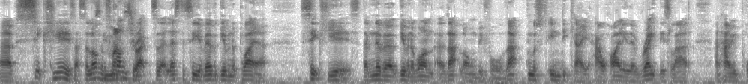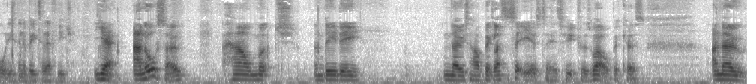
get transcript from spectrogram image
Uh, six years. That's the longest contract that Leicester City have ever given a player. Six years. They've never given a one uh, that long before. That must indicate how highly they rate this lad and how important he's going to be to their future. Yeah, and also how much Ndidi knows how big Leicester City is to his future as well. Because I know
